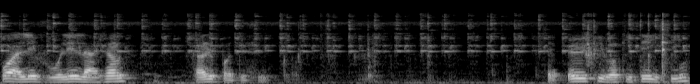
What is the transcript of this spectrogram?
pour aller voler l'argent dans le portefeuille. C'est eux qui vont quitter ici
